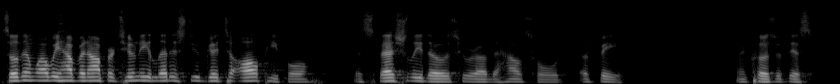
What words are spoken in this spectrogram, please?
So then, while we have an opportunity, let us do good to all people, especially those who are of the household of faith. And I close with this.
